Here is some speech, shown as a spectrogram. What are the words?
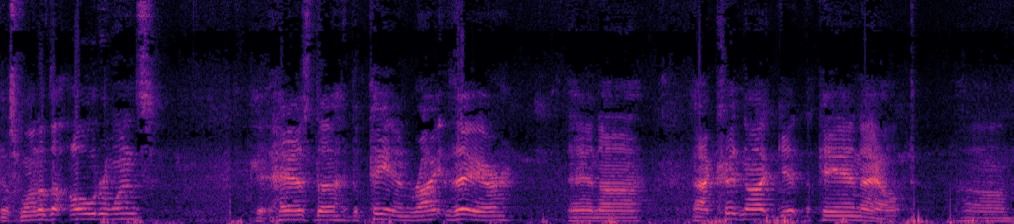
It's one of the older ones it has the, the pin right there, and uh, I could not get the pin out. Um,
